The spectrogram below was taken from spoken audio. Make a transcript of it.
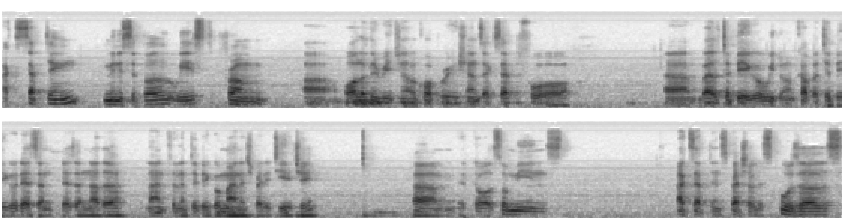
accepting municipal waste from uh, all of the regional corporations except for, uh, well, Tobago. We don't cover Tobago. There's, an, there's another landfill in Tobago managed by the THA. Um, it also means accepting special disposals,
